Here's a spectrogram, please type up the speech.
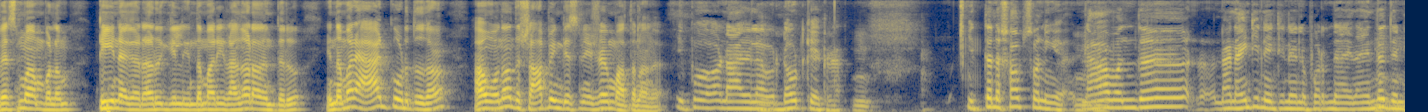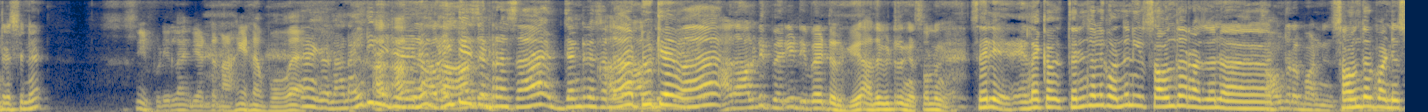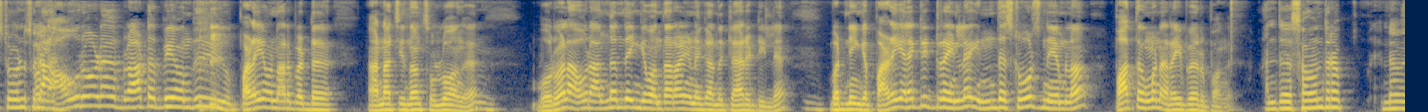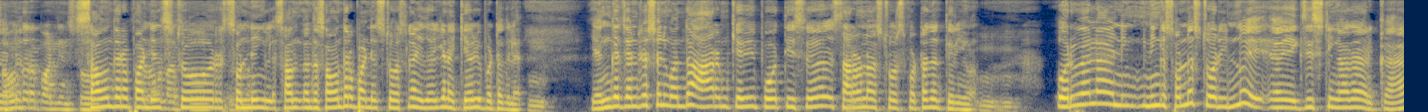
West Mambalam T Nagar அருகில் இந்த மாதிரி ரங்கநாதன் தெரு இந்த மாதிரி ஆட் கொடுத்து தான் அவங்க வந்து அந்த ஷாப்பிங் டெஸ்டினேஷனே மாற்றினாங்க இப்போ நான் இதில் ஒரு டவுட் கேட்குறேன். இத்தனை ஷாப் சொன்னீங்க. நான் வந்து நான் நைன்டீன் நைன்டி நைனில் பிறந்தேன். நான் எந்த ஜென்ரேஷனு இப்படிலாம் கேட்டேன் நாங்கள் என்ன போவேன் நான் நைன்டி நைன் நைன்டி ஜென்ரேஷா ஜென்ரேஷனா டூ கேவா அது ஆல்ரெடி பெரிய டிபேட் இருக்குது அதை விட்டுருங்க சொல்லுங்கள் சரி எனக்கு தெரிஞ்சவளுக்கு வந்து நீங்கள் சவுந்தரராஜன் சவுந்தரபாண்டியன் சவுந்தர் பாண்டியன் ஸ்டோர்னு சொல்லி அவரோட பிராட்டப்பே வந்து பழைய வண்ணாரப்பேட்டை அண்ணாச்சி தான் சொல்லுவாங்க. ஒருவேளை அவர் அங்கேருந்து இங்கே வந்தாரான்னு எனக்கு அந்த கிளாரிட்டி இல்லை. பட் நீங்கள் பழைய எலக்ட்ரிக் ட்ரெயினில் இந்த ஸ்டோர்ஸ் நேம்லாம் பார்த்தவங்க நிறைய பேர் இருப்பாங்க. அந்த சவுந்தர சவுந்தர பாண்டியன் சவுந்தர பாண்டியன் ஸ்டோர் சொன்னீங்களே. அந்த சவுந்தர பாண்டியன் ஸ்டோர்ஸ்லாம் இது வரைக்கும் நான் கேள்விப்பட்டதில்ல. எங்கள் ஜென்ரேஷனுக்கு வந்து ஆர்எம்கேவி போத்தீஸு சரவணா ஸ்டோர்ஸ் மட்டும் தான் தெரியும். ஒருவேளை நீங்க நீங்கள் சொன்ன ஸ்டோர் இன்னும் எக்ஸிஸ்டிங்காக தான் இருக்கா?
